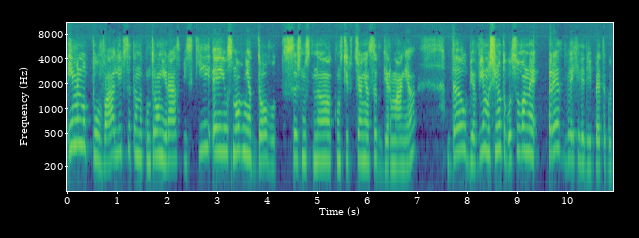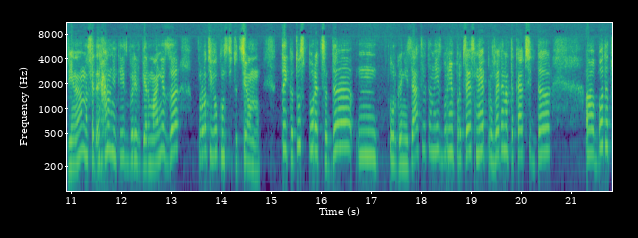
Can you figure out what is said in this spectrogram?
именно това, липсата на контролни разписки, е и основният довод всъщност на Конституционния съд в Германия да обяви машиното гласуване през 2005 година на федералните избори в Германия за противоконституционно, тъй като според съда организацията на изборния процес не е проведена така, че да бъдат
